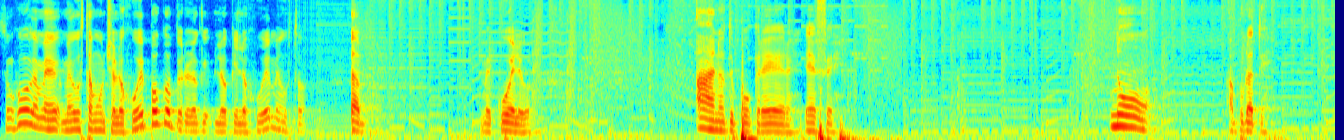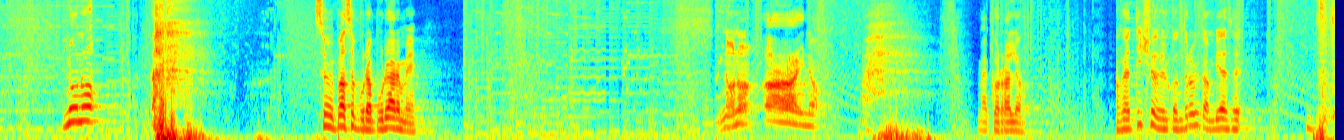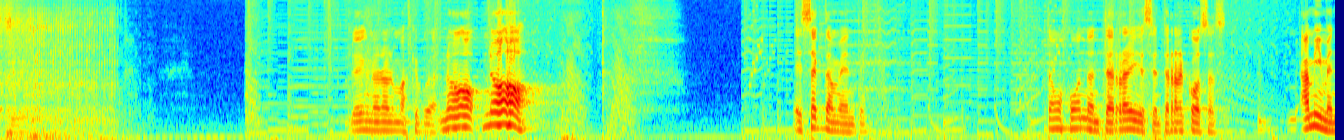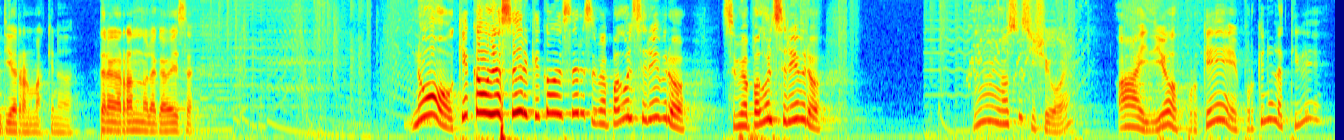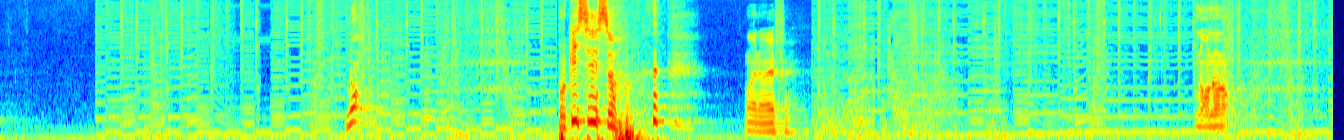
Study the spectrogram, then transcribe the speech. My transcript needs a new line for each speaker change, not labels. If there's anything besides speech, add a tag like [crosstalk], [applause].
Es un juego que me, me gusta mucho. Lo jugué poco, pero lo que, lo que lo jugué me gustó. Me cuelgo. Ah, no te puedo creer. F. No. Apúrate. No, no. [sighs] Eso me pasa por apurarme. No, no. Ay, no. [sighs] Me acorraló. Los gatillos del control cambias de... Voy a ignorar lo más que pueda. ¡No! ¡No! Exactamente. Estamos jugando a enterrar y desenterrar cosas. A mí me entierran más que nada. Estar agarrando la cabeza. ¡No! ¿Qué acabo de hacer? ¿Qué acabo de hacer? Se me apagó el cerebro. Se me apagó el cerebro. Mm, no sé si llegó, ¿eh? Ay, Dios, ¿por qué? ¿Por qué no lo activé? ¡No! ¿Por qué hice eso? Bueno, F. No, no, no.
